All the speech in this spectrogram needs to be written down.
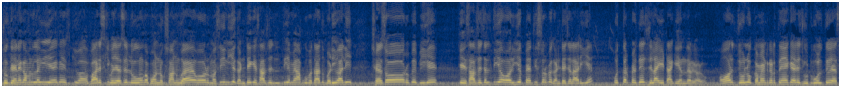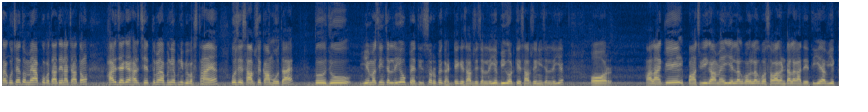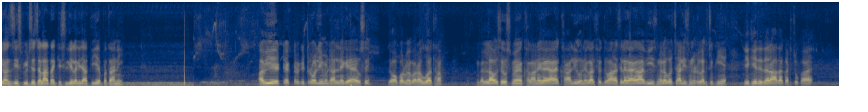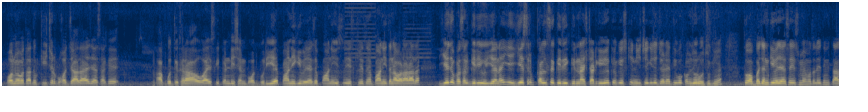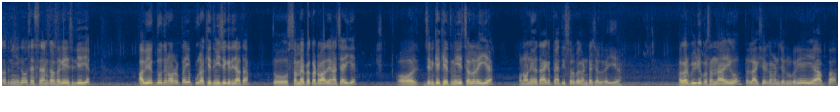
तो कहने का मतलब ये है कि इसकी बारिश की वजह से लोगों का बहुत नुकसान हुआ है, और मशीन ये घंटे के हिसाब से चलती है। मैं आपको बता दूँ, बड़ी वाली छः सौ रुपये बीघे के हिसाब से चलती है और ये पैंतीस सौ रुपये घंटे चला रही है। उत्तर प्रदेश जिला एटा के अंदर। और जो लोग कमेंट करते हैं कि अरे झूठ बोलते हो, ऐसा कुछ है तो मैं आपको बता देना चाहता हूँ, हर जगह, हर क्षेत्र में अपनी अपनी व्यवस्थाएँ हैं, उस हिसाब से काम होता है। तो जो ये मशीन चल रही है, वो पैंतीस सौ रुपये घंटे के हिसाब से चल रही है बीगॉट के हिसाब से नहीं चल रही है। और हालाँकि पाँच बीघा में ये लगभग लगभग सवा घंटा लगा देती है। अब ये कौन सी स्पीड से चलाता है, किस लिए लग जाती है, पता नहीं। अब ये ट्रैक्टर की ट्रॉली में डालने गया है उसे जो ऑफ़र में भरा हुआ था। गल्ला उसे उसमें खलाने गया है। खाली होने के फिर दोबारा से लगाएगा। अभी इसमें लगभग चालीस मिनट लग चुकी हैं। ये खेत इधर आधा कट चुका है। और मैं बता दूँ कीचड़ बहुत ज़्यादा है जैसा कि आपको दिख रहा होगा। इसकी कंडीशन बहुत बुरी है पानी की वजह से। पानी इस, इस खेत में पानी इतना भरा रहा था। ये जो फ़सल गिरी हुई है ना ये ये सिर्फ़ कल से गिरना स्टार्ट की हुई है क्योंकि इसकी नीचे की जो जड़ें थी वो कमज़ोर हो चुकी हैं। तो अब वज़न की वजह से इसमें मतलब इतनी ताकत नहीं है कि उसे सहन कर सके, इसलिए ये अब एक दो दिन और रखता है, ये पूरा खेत नीचे गिर जाता। तो समय पर कटवा देना चाहिए और जिनके खेत में ये चल रही है, उन्होंने बताया कि पैंतीस सौ रुपये घंटे चल रही है। अगर वीडियो पसंद आई हो तो लाइक, शेयर, कमेंट ज़रूर करिए। ये आपका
